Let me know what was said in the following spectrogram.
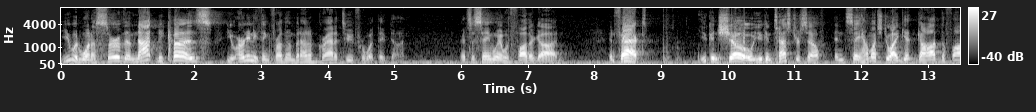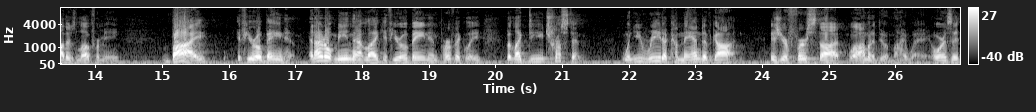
You would want to serve them not because you earn anything from them, but out of gratitude for what they've done. It's the same way with Father God. In fact, you can show, you can test yourself and say, how much do I get God the Father's love for me by if you're obeying Him? And I don't mean that like if you're obeying Him perfectly, but like, do you trust Him? When you read a command of God, is your first thought, well, I'm going to do it my way? Or is it,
